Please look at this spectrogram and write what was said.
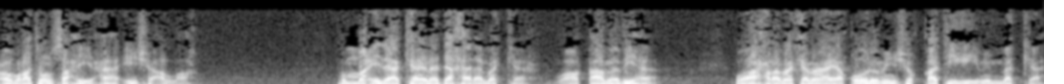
عمرة صحيحة إن شاء الله. ثم إذا كان دخل مكة وأقام بها وأحرم كما يقول من شقته من مكة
